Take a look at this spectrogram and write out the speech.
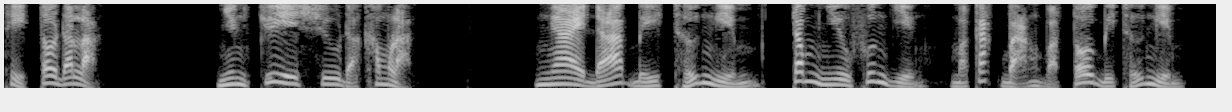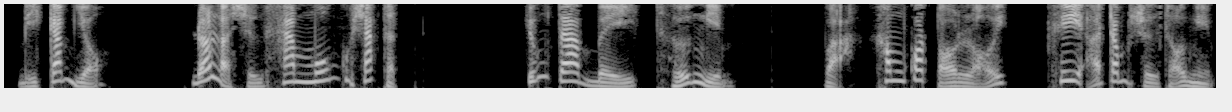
thì tôi đã làm. Nhưng Chúa Giêsu đã không làm. Ngài đã bị thử nghiệm trong nhiều phương diện mà các bạn và tôi bị thử nghiệm, bị cám dỗ. Đó là sự ham muốn của xác thịt. Chúng ta bị thử nghiệm và không có tội lỗi khi ở trong sự tội nghiệm.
